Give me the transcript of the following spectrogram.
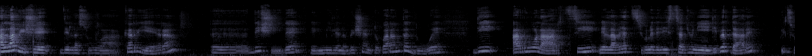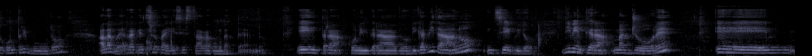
All'apice della sua carriera eh, decide nel 1942 di arruolarsi nell'aviazione degli Stati Uniti per dare il suo contributo alla guerra che il suo paese stava combattendo. Entra con il grado di capitano, in seguito diventerà maggiore e,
